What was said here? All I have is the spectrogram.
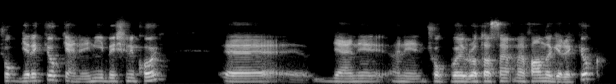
çok gerek yok yani. En iyi 5'ini koy. E, yani hani çok böyle rotasyon yapmaya falan da gerek yok.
